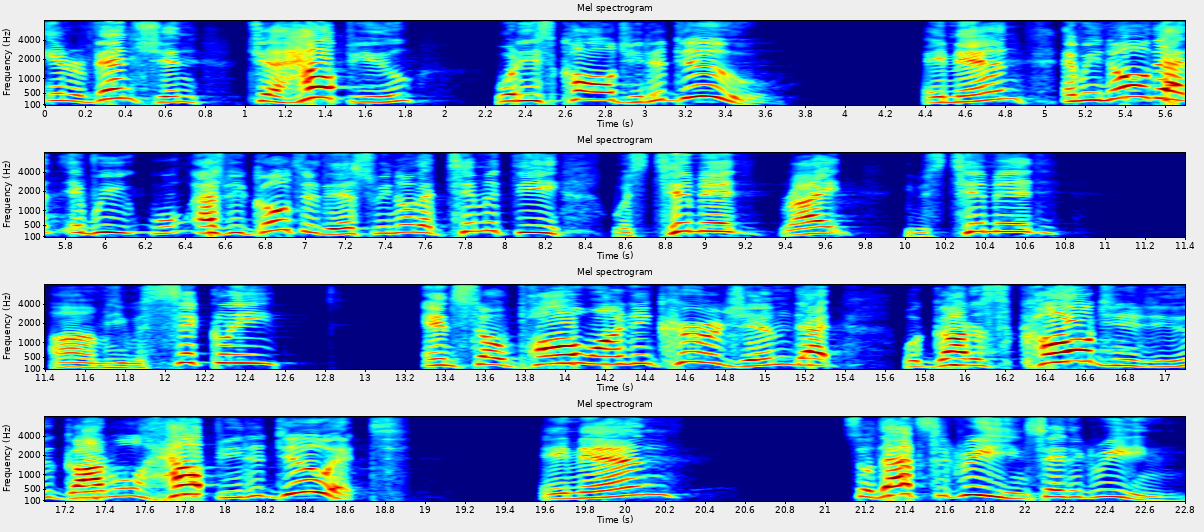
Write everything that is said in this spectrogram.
intervention to help you what He's called you to do. Amen. And we know that if we, as we go through this, we know that Timothy was timid, right? He was timid. Um, he was sickly. And so Paul wanted to encourage him that what God has called you to do, God will help you to do it. Amen. So that's the greeting. Say the greeting.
